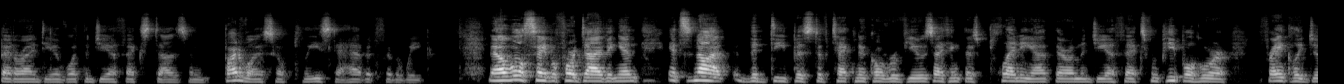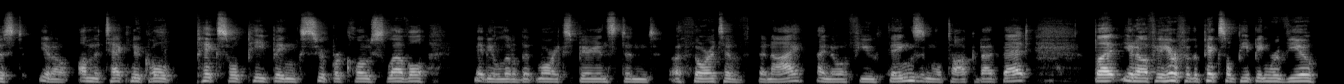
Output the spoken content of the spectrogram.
better idea of what the GFX does. And part of why I'm so pleased to have it for the week. Now, I will say before diving in, it's not the deepest of technical reviews. I think there's plenty out there on the GFX from people who are, frankly, just, you know, on the technical pixel peeping super close level, maybe a little bit more experienced and authoritative than I. I know a few things, and we'll talk about that. But, you know, if you're here for the pixel peeping review,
